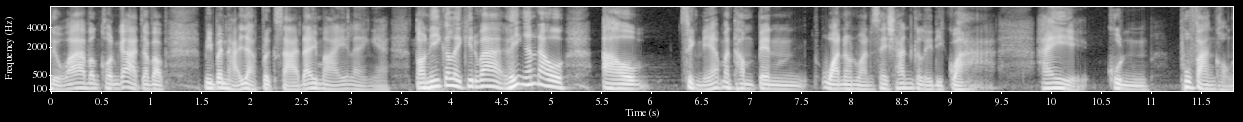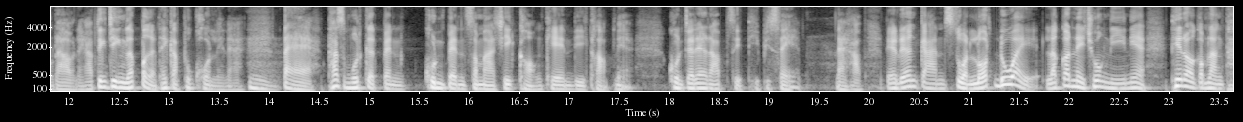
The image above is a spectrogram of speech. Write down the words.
หรือว่าบางคนก็อาจจะแบบมีปัญหาอยากปรึกษาได้ไหมอะไรอย่างเงี้ย ตอนนี้ก็เลยคิดว่า เฮ้ย งั้นเราเอา สิ่งเนี้ยมันทำเป็น one on one session กันเลยดีกว่า ให้คุณผู้ฟังของเรานะครับ จริง ๆ แล้วเปิดให้กับทุกคนเลยนะ แต่ถ้าสมมติเกิดเป็นคุณเป็นสมาชิกของ KND Club เนี่ยคุณจะได้รับสิทธิพิเศษนะครับในเรื่องการส่วนลดด้วย แล้วก็ในช่วงนี้เนี่ยที่เรากำลังท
